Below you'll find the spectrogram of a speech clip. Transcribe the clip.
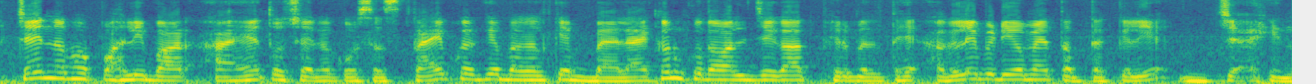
चैनल पर पहली बार आए हैं तो चैनल को सब्सक्राइब करके बगल के बेल आइकन को दबा लीजिएगा। फिर मिलते हैं अगले वीडियो में के लिए जय हिंद।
